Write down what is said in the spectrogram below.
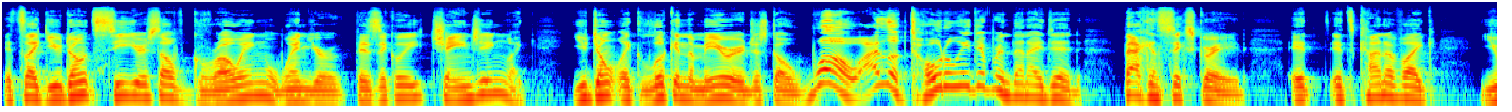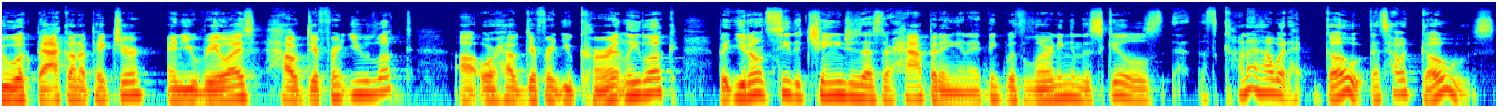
it's like you don't see yourself growing when you're physically changing. Like you don't like look in the mirror and just go, "Whoa, I look totally different than I did back in 6th grade." It it's kind of like you look back on a picture and you realize how different you looked uh, or how different you currently look, but you don't see the changes as they're happening. And I think with learning and the skills, that's kind of how it go. That's how it goes.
